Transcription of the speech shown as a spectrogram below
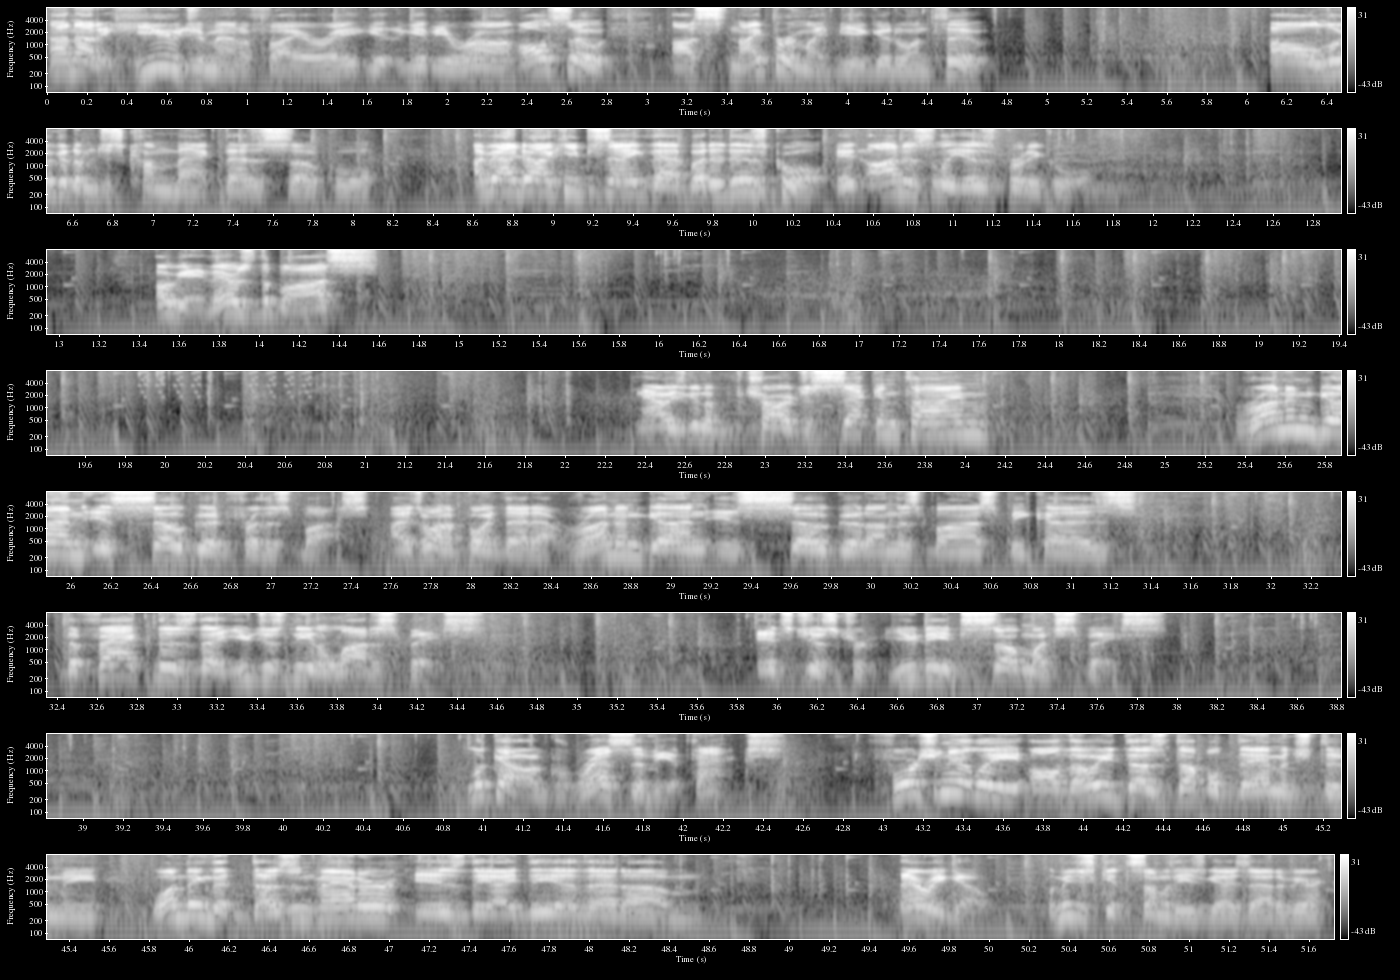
Uh, not a huge amount of fire rate, get, get me wrong. Also, a sniper might be a good one, too. Oh, look at him just come back. That is so cool. I mean, I know I keep saying that, but it is cool. It honestly is pretty cool. Okay, there's the boss. Now he's gonna charge a second time. Run and gun is so good for this boss. I just want to point that out. Run and gun is so good on this boss because the fact is that you just need a lot of space. It's just true. You need so much space. Look how aggressive he attacks. Fortunately, although he does double damage to me, one thing that doesn't matter is the idea that, um... There we go. Let me just get some of these guys out of here.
